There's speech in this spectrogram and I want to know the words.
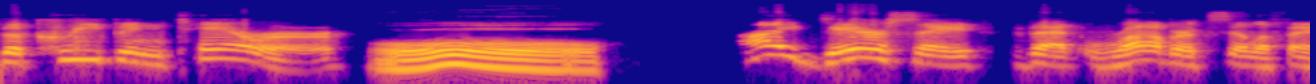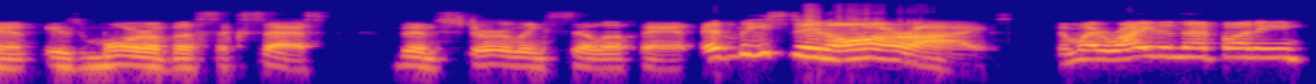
The Creeping Terror. Oh. I dare say that Robert Silliphant is more of a success than Sterling Silliphant, at least in our eyes. Am I right in that, Bunny?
